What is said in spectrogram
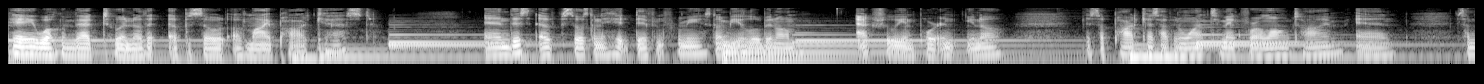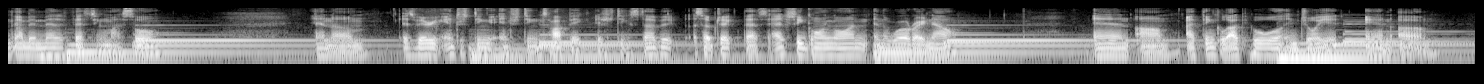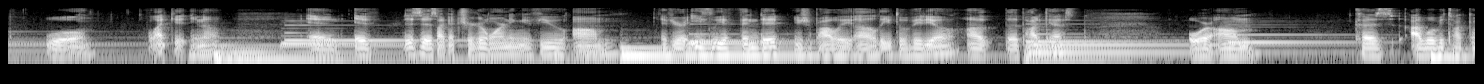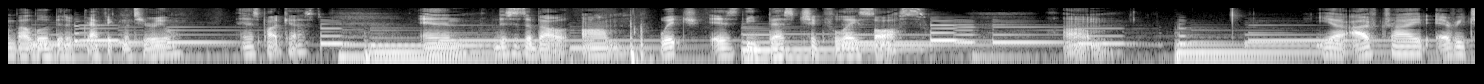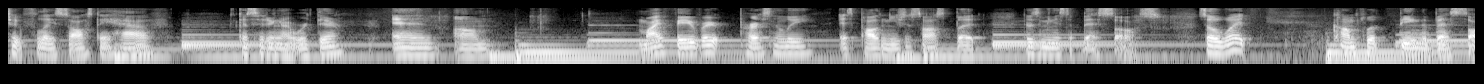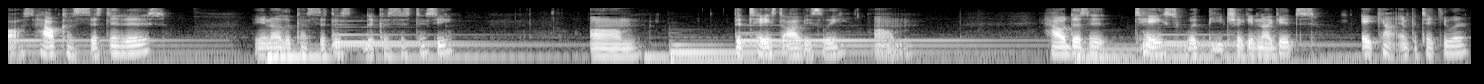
Hey, welcome back to another episode of my podcast. And this episode is gonna hit different for me. It's gonna be a little bit um actually important, you know. It's a podcast I've been wanting to make for a long time and something I've been manifesting my soul. And um it's very interesting, interesting topic, interesting subject, subject that's actually going on in the world right now. And um, I think a lot of people will enjoy it and um, will like it, you know. And if this is like a trigger warning, if you um if you're easily offended, you should probably uh, leave the video, uh, the podcast, or um, because I will be talking about a little bit of graphic material in this podcast, and this is about um which is the best Chick Fil A sauce. Um, yeah, I've tried every Chick fil A sauce they have, considering I work there. And um, my favorite, personally, is Polynesian sauce, but doesn't mean it's the best sauce. So, what comes with being the best sauce? How consistent it is? You know, the consistency, the consistency. Um, the taste, obviously. Um, how does it taste with the chicken nuggets? Eight count in particular.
